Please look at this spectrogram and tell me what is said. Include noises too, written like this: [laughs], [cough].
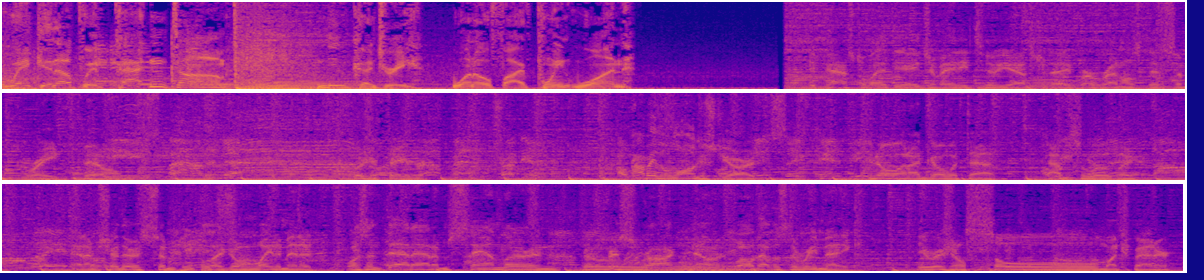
You're waking up with Pat and Tom. New Country 105.1. He passed away at the age of 82 yesterday. Burt Reynolds did some great films. What's your favorite? Probably The Longest Yard. You know what? I'd go with that. Absolutely. And I'm sure there's some people that are going, wait a minute, wasn't that Adam Sandler and Chris Rock? No, well, that was the remake. The original so much better.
